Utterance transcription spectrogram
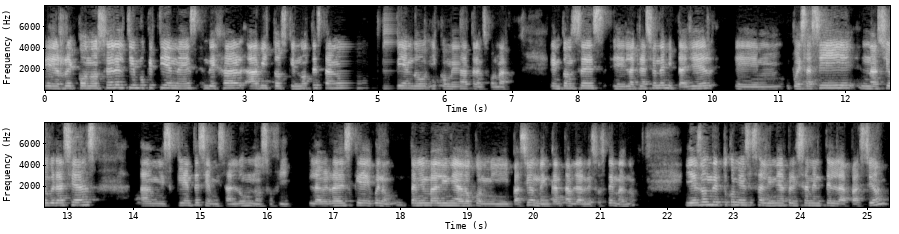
eh, reconocer el tiempo que tienes, dejar hábitos que no te están nutriendo y comenzar a transformar. Entonces, la creación de mi taller Em, pues así nació gracias a mis clientes y a mis alumnos, Sofía. La verdad es que, bueno, también va alineado con mi pasión, me encanta hablar de esos temas, ¿no? Y es donde tú comienzas a alinear precisamente la pasión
